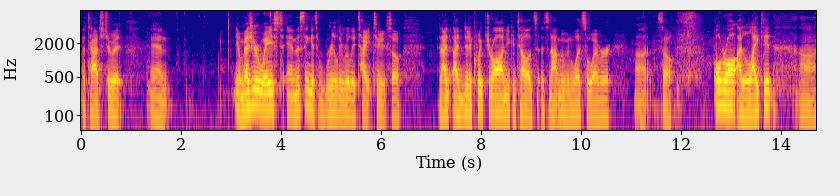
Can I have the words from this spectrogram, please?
attached to it and you know measure your waist and this thing gets really really tight too so and I, I did a quick draw and you can tell it's it's not moving whatsoever uh, so overall I like it uh,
